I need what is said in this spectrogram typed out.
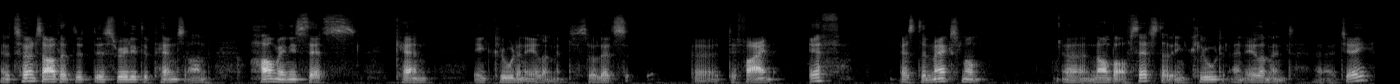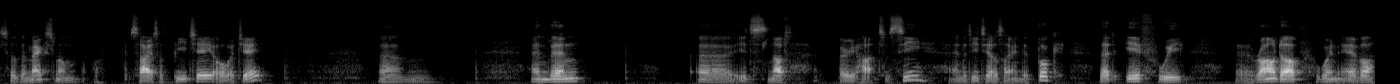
And it turns out that this really depends on how many sets can include an element. So let's uh, define f as the maximum uh, number of sets that include an element uh, j, so the maximum of size of bj over j. Um, and then uh, it's not very hard to see, and the details are in the book, that if we uh, round up whenever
